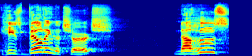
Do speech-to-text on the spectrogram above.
he's building the church. Now, whose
